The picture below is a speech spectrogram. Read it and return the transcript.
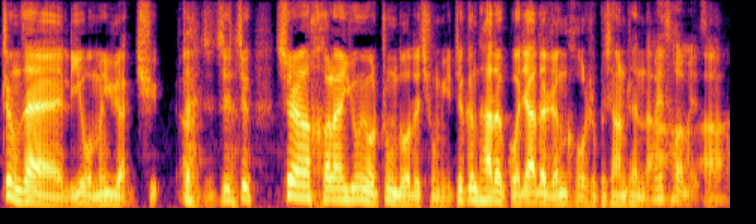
正在离我们远去。对，这这虽然荷兰拥有众多的球迷，这跟他的国家的人口是不相称的，没错没错啊。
